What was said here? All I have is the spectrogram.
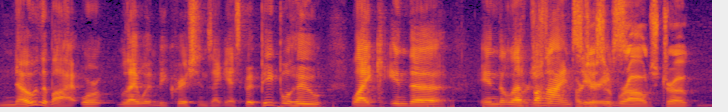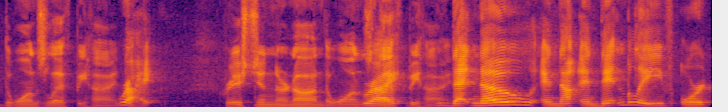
know the Bible, or they wouldn't be Christians, I guess, but people who, like in the in the Left just a- Behind or series, just a broad stroke, the ones left behind. right? Christian or non, the ones right left behind. that know and not and didn't believe or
